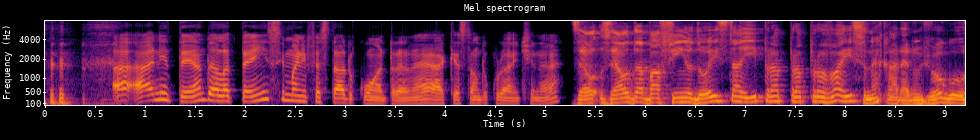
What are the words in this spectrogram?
a, a, Nintendo, ela tem se manifestado contra, né? A questão do crunch, né? Zelda Bafinho 2 tá aí pra, pra provar isso, né, cara? Era um jogo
